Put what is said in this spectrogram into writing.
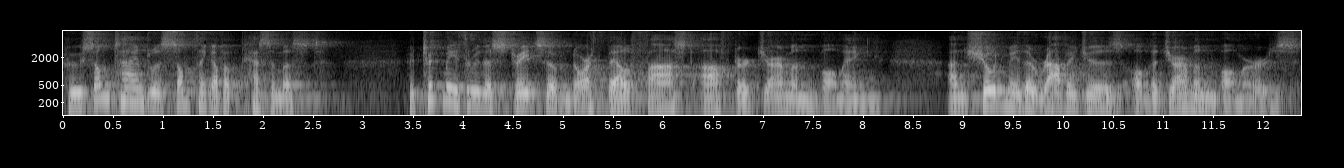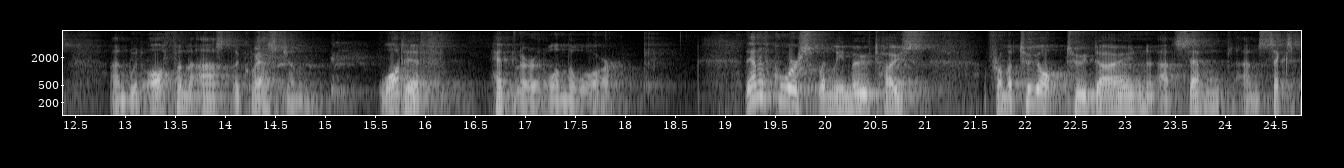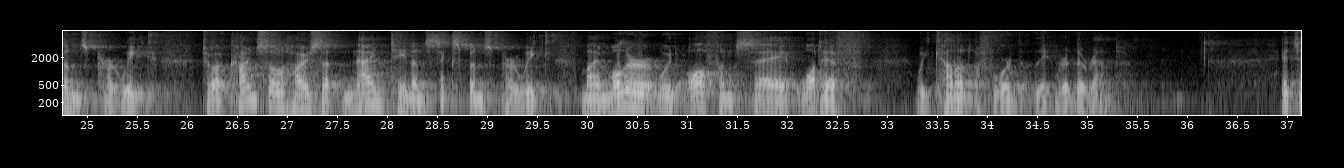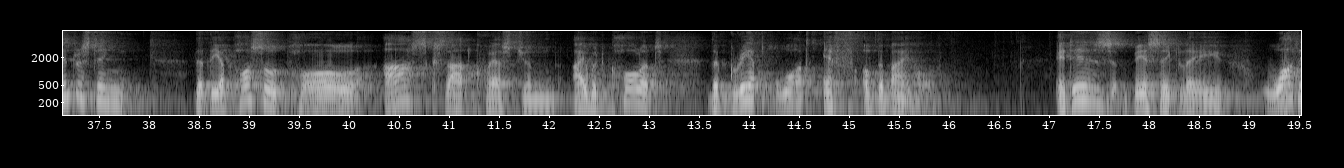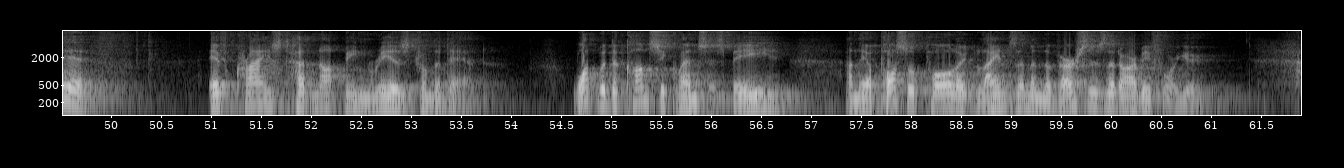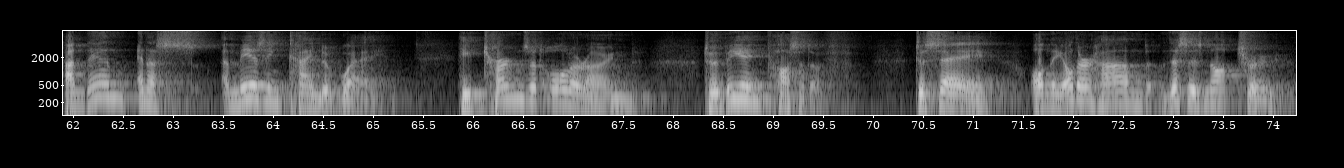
who sometimes was something of a pessimist, who took me through the streets of North Belfast after German bombing and showed me the ravages of the German bombers and would often ask the question, what if Hitler had won the war? Then, of course, when we moved house from a two up, two down at seven and sixpence per week to a council house at 19 and sixpence per week, my mother would often say, What if we cannot afford the, the rent? It's interesting that the Apostle Paul asks that question. I would call it the great what if of the Bible. It is basically, what if, if Christ had not been raised from the dead? What would the consequences be? And the Apostle Paul outlines them in the verses that are before you. And then, in an amazing kind of way, he turns it all around to being positive, to say, on the other hand, this is not true,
